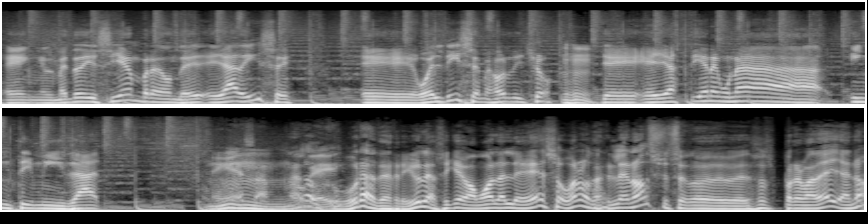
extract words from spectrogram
en el mes de diciembre, donde ella dice, eh, o él dice, mejor dicho, que ellas tienen una intimidad. En esa, Una ok. locura terrible, así que vamos a hablar de eso. Bueno, terrible no, eso, es problema de ella, ¿no?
